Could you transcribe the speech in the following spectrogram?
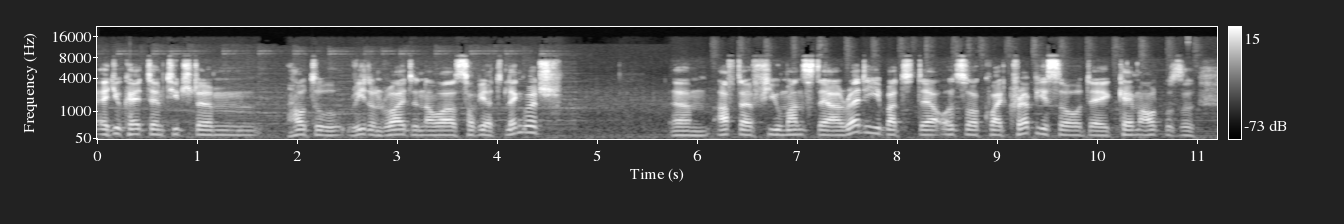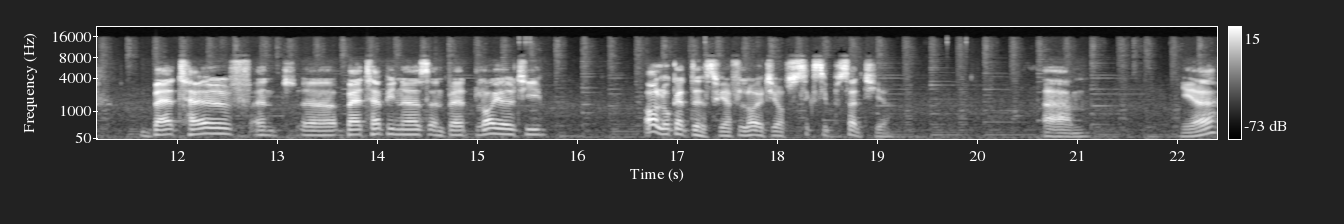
educate them, teach them how to read and write in our Soviet language. Um, after a few months, they are ready, but they're also quite crappy. So they came out with a bad health and uh, bad happiness and bad loyalty. Oh, look at this. We have loyalty of 60% here. Um, yeah.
